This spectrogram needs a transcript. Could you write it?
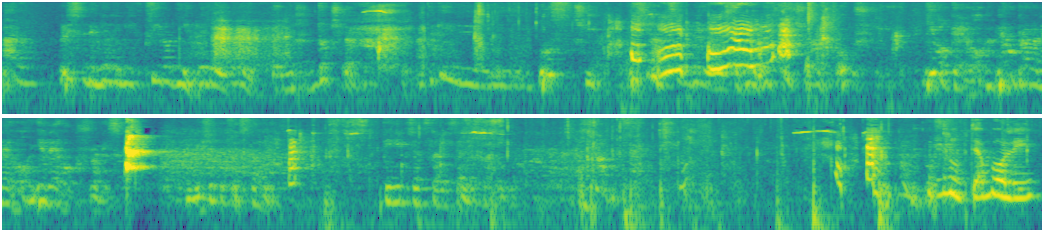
Ano, listy by měly mít přírodní hnědou barvu, téměř do čtvrtě. A taky hustší. Divokého, neupraveného hnědého křoviska. Když si to představit, ty představy se nekladou. Zub tě bolí.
